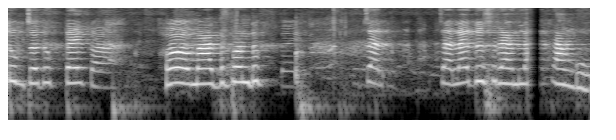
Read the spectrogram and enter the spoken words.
तुमचं दुखतंय का? हो माझं पण दुखतंय. चल चला दुसऱ्यांना सांगू.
